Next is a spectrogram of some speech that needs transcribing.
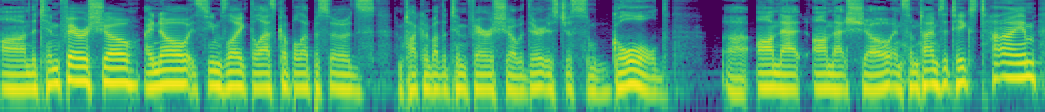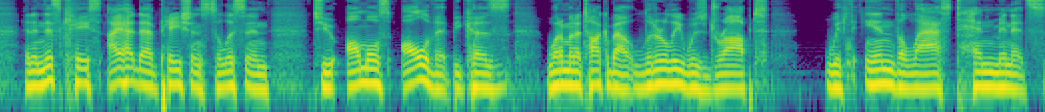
on the Tim Ferriss show. I know it seems like the last couple episodes I'm talking about the Tim Ferriss show, but there is just some gold uh, on that on that show, and sometimes it takes time. And in this case, I had to have patience to listen to almost all of it because what I'm going to talk about literally was dropped within the last 10 minutes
